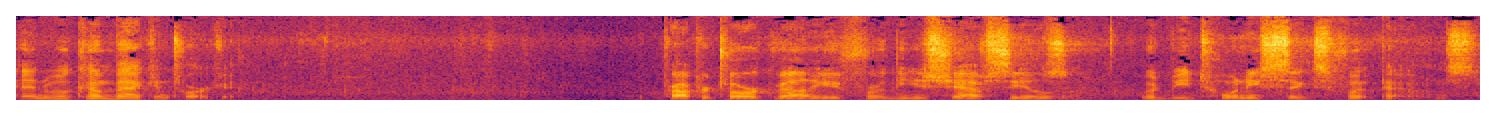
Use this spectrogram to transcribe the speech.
and we'll come back and torque it. Proper torque value for these shaft seals would be 26 foot-pounds.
